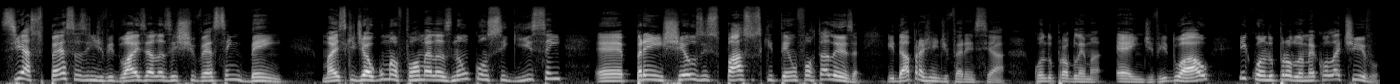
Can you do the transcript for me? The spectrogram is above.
se as peças individuais elas estivessem bem mas que de alguma forma elas não conseguissem é, preencher os espaços que tem o Fortaleza. E dá pra gente diferenciar quando o problema é individual e quando o problema é coletivo.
